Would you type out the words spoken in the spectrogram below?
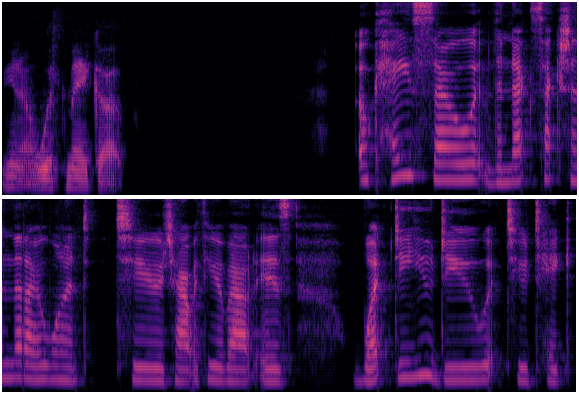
you know, with makeup. Okay, so the next section that I want to chat with you about is what do you do to take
